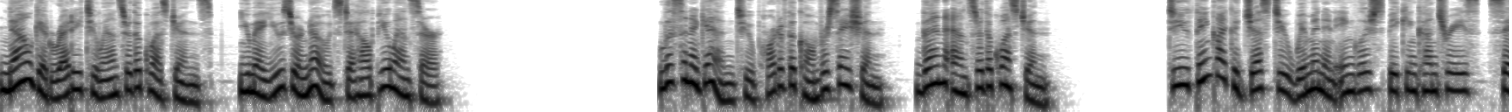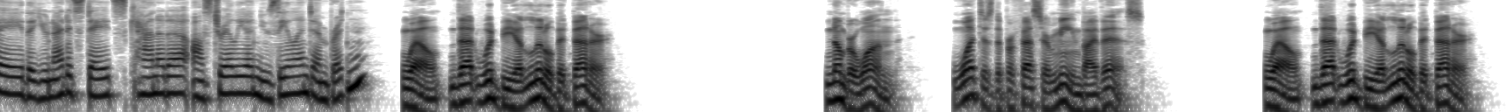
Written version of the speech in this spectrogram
Now get ready to answer the questions. You may use your notes to help you answer. Listen again to part of the conversation, then answer the question. Do you think I could just do women in English speaking countries, say the United States, Canada, Australia, New Zealand, and Britain? Well, that would be a little bit better. Number 1. What does the professor mean by this? Well, that would be a little bit better.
